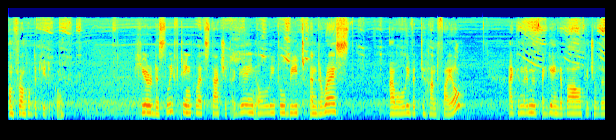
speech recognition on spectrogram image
on front of the cuticle. Here this lifting, let's touch it again a little bit and the rest I will leave it to hand file. I can remove again the bulkage of the,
